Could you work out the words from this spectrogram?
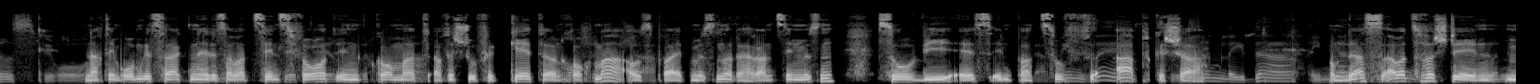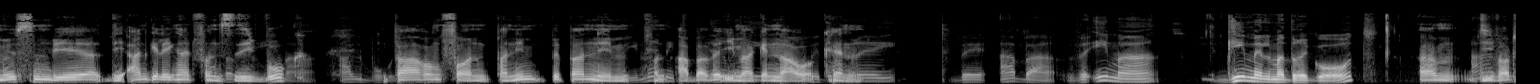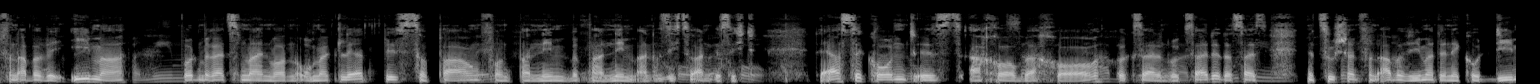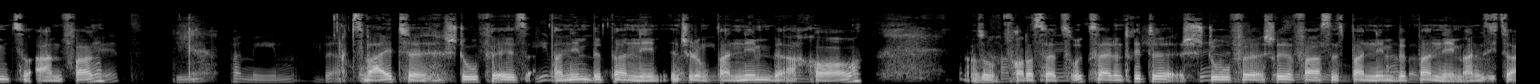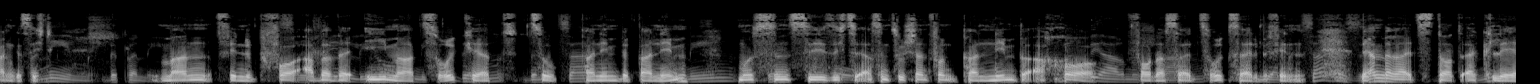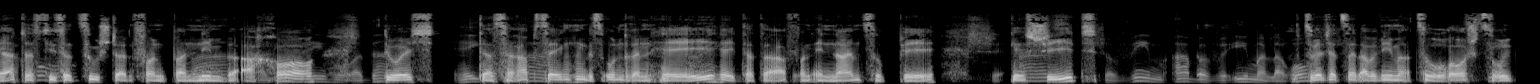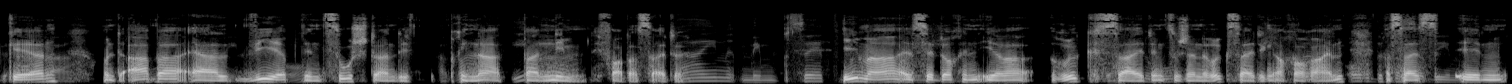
Nach dem oben Gesagten hätte es aber zehn Sphirot in Komat auf der Stufe Keter und Chochma ausbreiten müssen oder heranziehen müssen, so wie es in Parzuf Ab geschah. Um das aber zu verstehen, müssen wir die Angelegenheit von Sivuk die Paarung von Panim Bepanim, von Abba Ve'ima genau kennen. Ähm, die Worte von Abba Ve'ima wurden bereits in meinen Worten oben erklärt, bis zur Paarung von Panim Bepanim, Angesicht zu Angesicht. Der erste Grund ist Achor Bachor, Rückseite und Rückseite, das heißt der Zustand von Abba Ve'ima, der Nekodim zu Anfang. Zweite Stufe ist Panim Bepanim, Entschuldigung, Panim Beachor, also Vorderseite, Rückseite und dritte Stufe, Schriftphase ist Panim Bepanim, Angesicht zu Angesicht. Man findet, bevor aber Ima zurückkehrt zu Panim Bepanim, mussten sie sich zuerst im Zustand von Panim Beachor, Vorderseite, Rückseite befinden. Wir haben bereits dort erklärt, dass dieser Zustand von Panim Beachor durch das Herabsenken des unteren Hey, Hey Tata, von Enaim zu P geschieht, zu welcher Zeit aber wie immer zu Rosh zurückkehren und aber erwirbt den Zustand, die Prinat Panim, die Vorderseite. Ima ist jedoch in ihrer Rückseite, im Zustand der rückseitigen Achoraim, das heißt in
